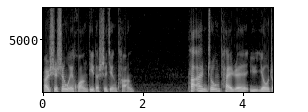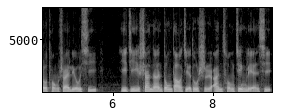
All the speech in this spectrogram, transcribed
而是身为皇帝的石敬瑭。他暗中派人与幽州统帅刘熙以及山南东道节度使安从敬联系，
